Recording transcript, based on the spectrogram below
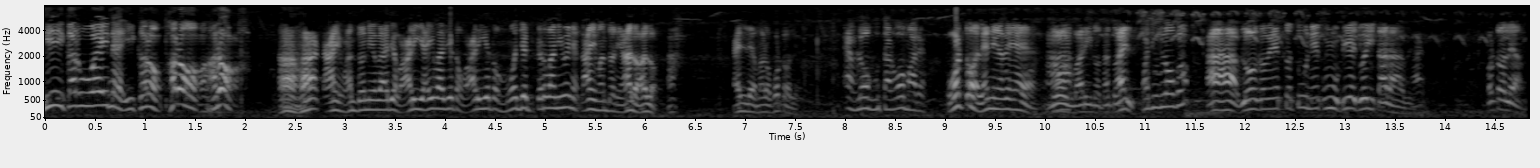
જી કરવું હોય ને ઈ કરો ફરો હરો હા હા કાંઈ વાંધો નહીં આજે વાડી આવ્યા છે તો વાળીએ તો મોજ જ કરવાની હોય ને કાંઈ વાંધો નહીં. હાલો હાલો. હા. લે મારો ફોટો લે. એમ લોગ ઉતારવો મારે. ફોટો લે ને હવે. લોગ વાળીનો થતો. હાલ. પછી વ્લોગ હા? હા લોગ હવે એક તો તું ને એક હું બે જોઈ તારા આવે ફોટો લે આમ.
